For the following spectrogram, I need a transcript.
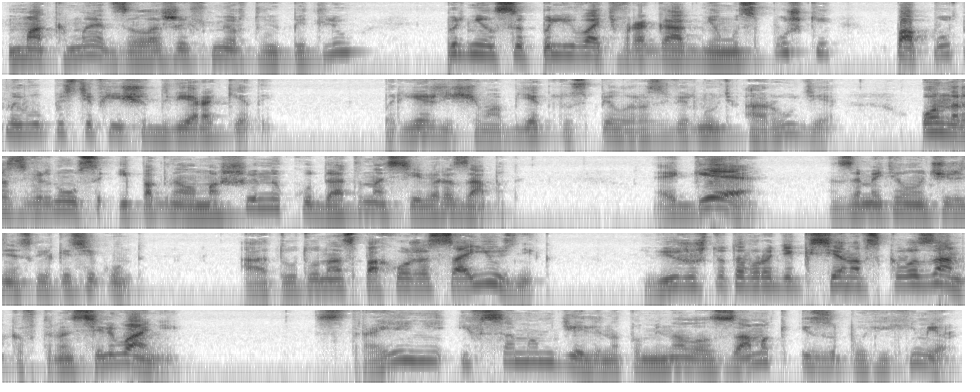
Макмед, заложив мертвую петлю, принялся поливать врага огнем из пушки, попутно выпустив еще две ракеты. Прежде чем объект успел развернуть орудие, он развернулся и погнал машину куда-то на северо-запад. «Эге!» — заметил он через несколько секунд. «А тут у нас, похоже, союзник. Вижу что-то вроде Ксеновского замка в Трансильвании». Строение и в самом деле напоминало замок из эпохи Химер.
